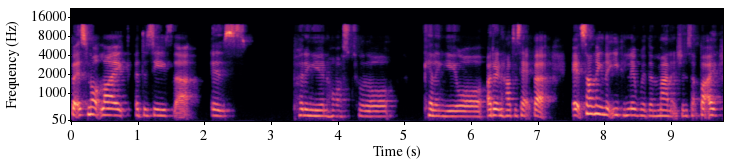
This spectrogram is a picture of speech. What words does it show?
But it's not like a disease that is putting you in hospital or killing you or I don't know how to say it, but it's something that you can live with and manage and stuff. But I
